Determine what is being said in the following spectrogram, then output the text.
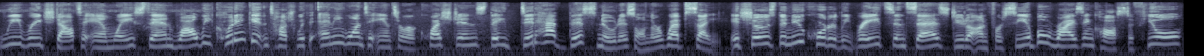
We reached out to AmWaste, and while we couldn't get in touch with anyone to answer our questions, they did have this notice on their website. It shows the new quarterly rates and says due to unforeseeable rising cost of fuel,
